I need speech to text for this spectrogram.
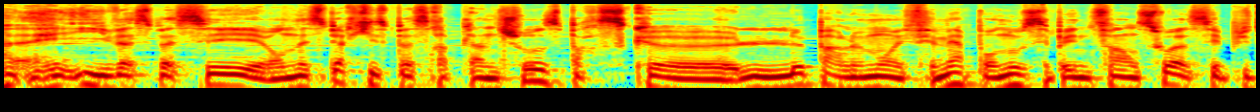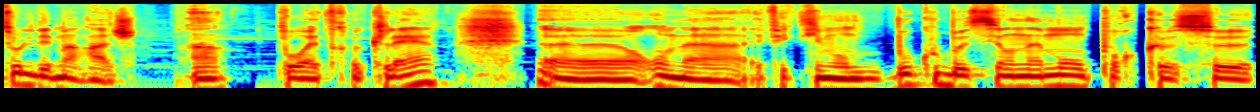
il va se passer, on espère qu'il se passera plein de choses parce que le Parlement éphémère pour nous c'est une fin en soi, c'est plutôt le démarrage. Hein pour être clair. Euh, on a effectivement beaucoup bossé en amont pour que ce,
